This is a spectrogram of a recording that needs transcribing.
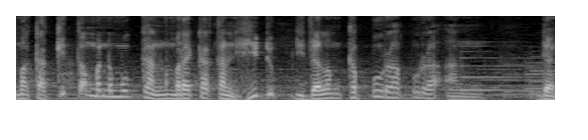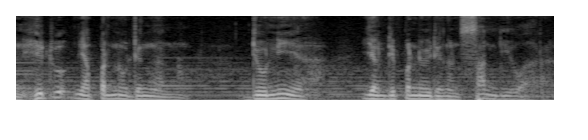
maka kita menemukan mereka akan hidup di dalam kepura-puraan dan hidupnya penuh dengan dunia yang dipenuhi dengan sandiwara.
